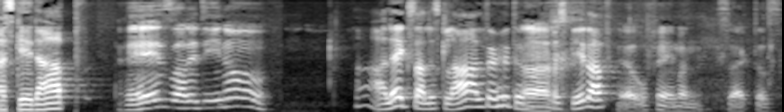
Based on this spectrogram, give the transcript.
Was geht ab? Hey, Saladino. Alex, alles klar, alte Hütte. Ach. Was geht ab? Ja, auf, hey, ich sag das.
